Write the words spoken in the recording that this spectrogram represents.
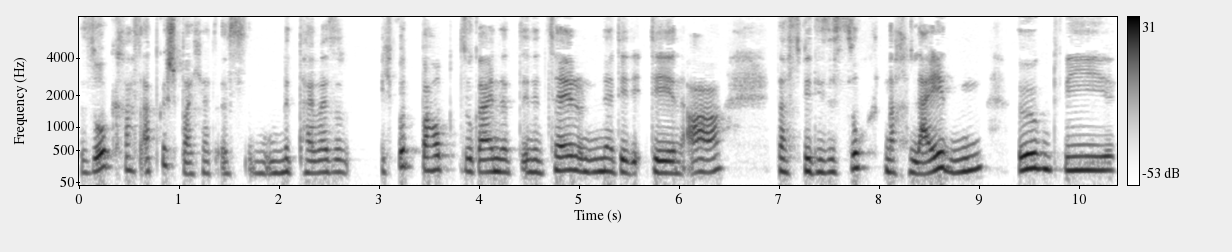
so krass abgespeichert ist, mit teilweise, ich würde behaupten, sogar in, der, in den Zellen und in der DNA, dass wir diese Sucht nach Leiden irgendwie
